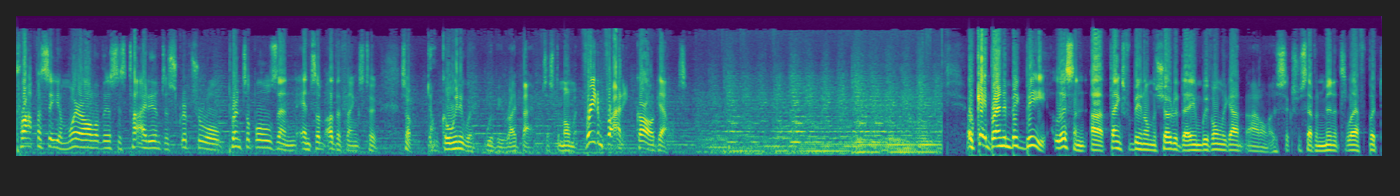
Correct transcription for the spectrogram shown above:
prophecy and where all of this is tied into scriptural principles and, and some other things too. So don't go anywhere. We'll be right back in just a moment. Freedom Friday, Carl Gallups. Okay, Brandon Big B, listen, uh, thanks for being on the show today. And we've only got, I don't know, six or seven minutes left. But,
